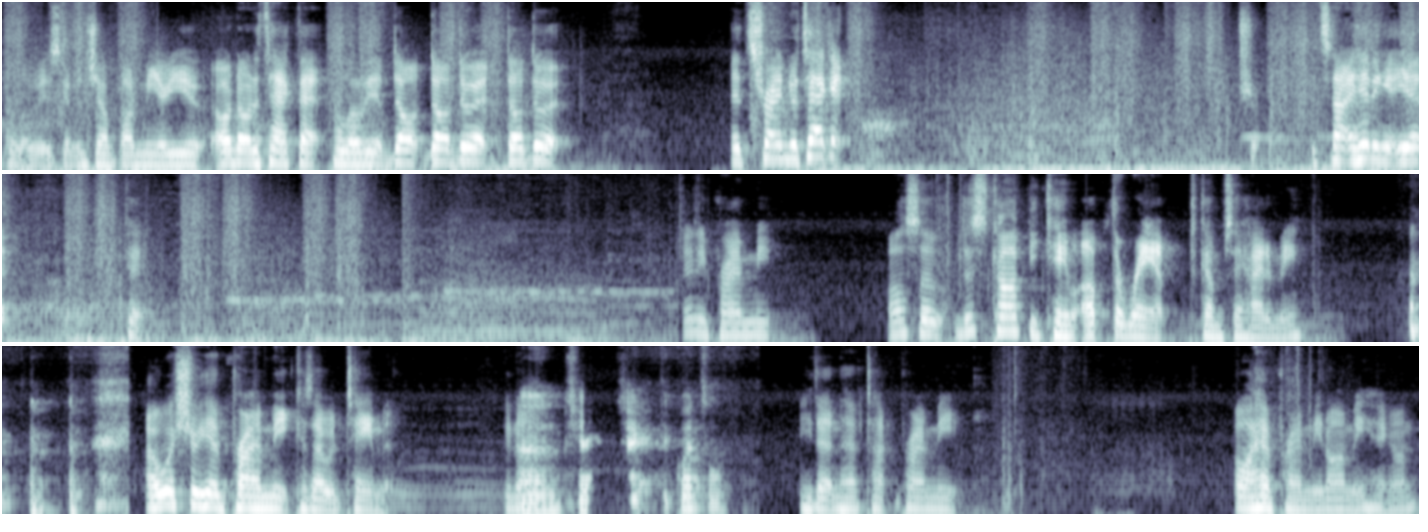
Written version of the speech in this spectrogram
Purlovia's gonna jump on me or you. Oh, don't attack that, Purlovia. Don't, don't do it. Don't do it. It's trying to attack it. It's not hitting it yet. Okay. Any prime meat? Also, this copy came up the ramp to come say hi to me. I wish we had prime meat because I would tame it. You know, Um, check check the Quetzal. he doesn't have ti prime meat. Oh, I have prime meat on me. Hang on.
